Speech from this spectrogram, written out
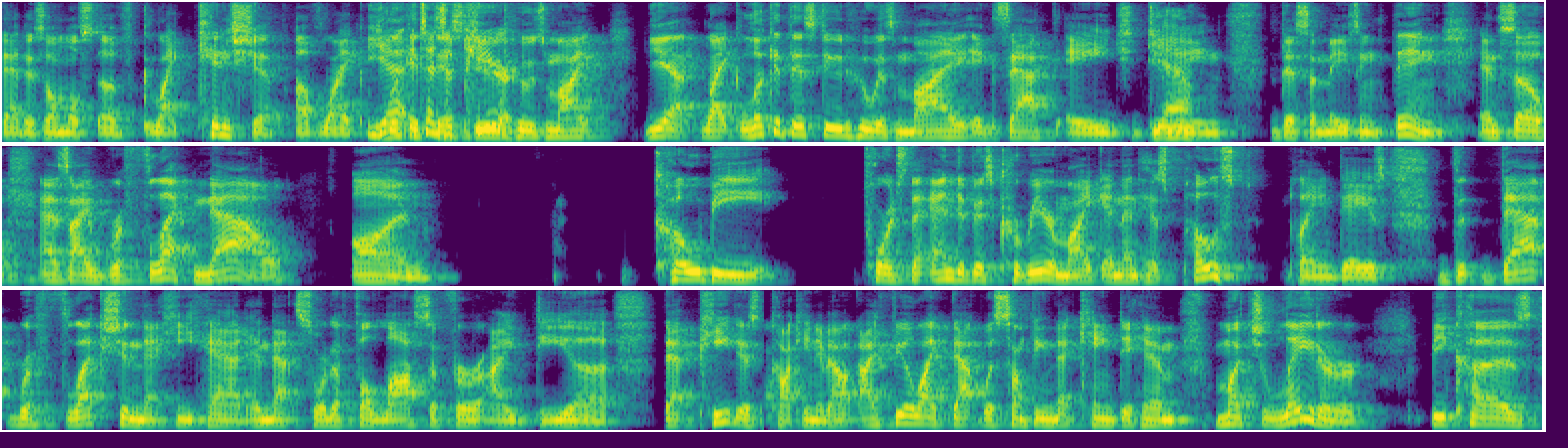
that is almost of like kinship of like yeah, look it's at as this a peer. dude who's my yeah like look at this dude who is my exact age doing this amazing thing and so as i reflect now on kobe towards the end of his career mike and then his post playing days th- that reflection that he had and that sort of philosopher idea that pete is talking about i feel like that was something that came to him much later because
